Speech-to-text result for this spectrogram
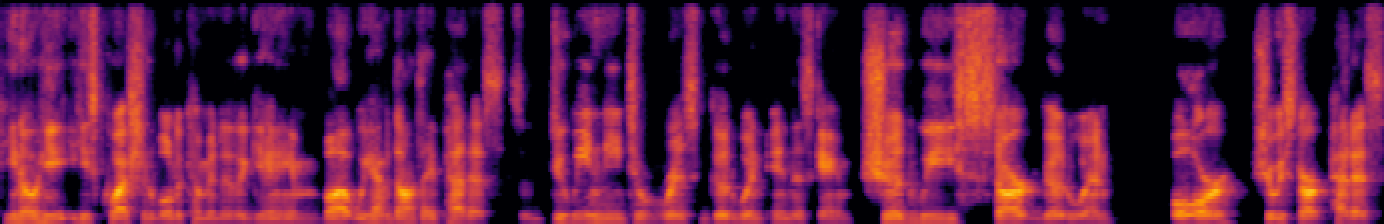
you know he he's questionable to come into the game, but we have Dante Pettis. So do we need to risk Goodwin in this game? Should we start Goodwin, or should we start Pettis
